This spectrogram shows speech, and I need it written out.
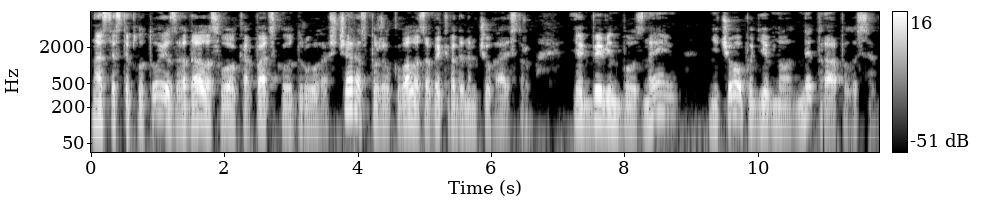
Настя з теплотою згадала свого карпатського друга, ще раз пожалкувала за викраденим чугайстром. Якби він був з нею, нічого подібного не трапилося б.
